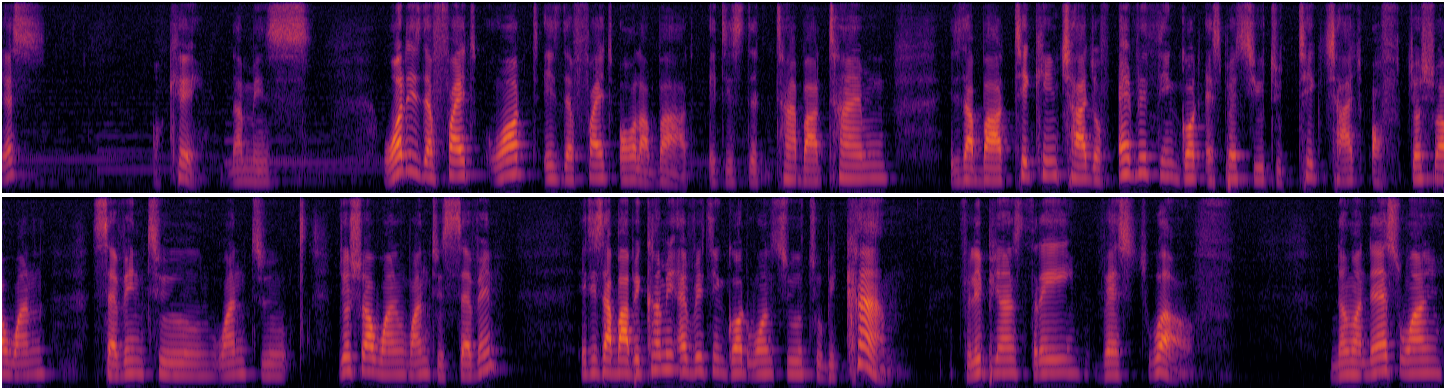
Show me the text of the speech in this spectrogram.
Yes? Okay, that means what is the fight? What is the fight all about? It is the t- about time. It is about taking charge of everything God expects you to take charge of. Joshua 1 7 to 1 to Joshua 1 1 to 7. It is about becoming everything God wants you to become. Philippians 3, verse 12. Number next one.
